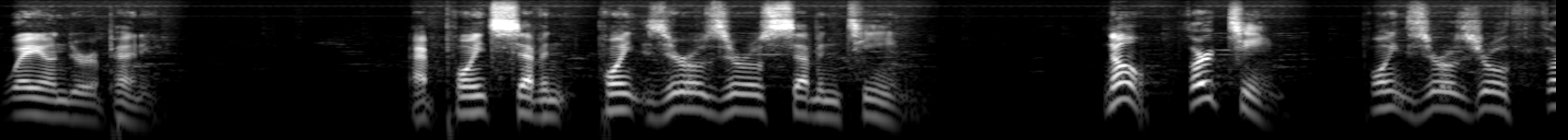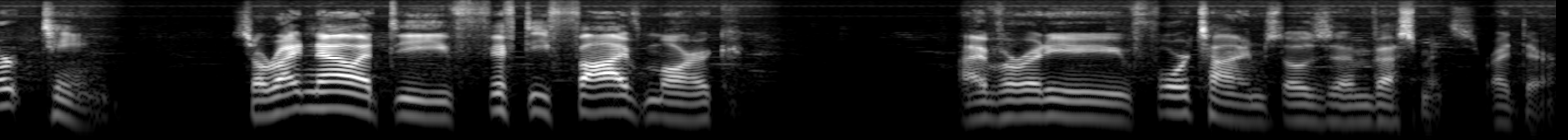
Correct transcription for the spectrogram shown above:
way under a penny at 0.7, 0.0017. No, 13. 0.0013. So right now at the 55 mark, I've already four times those investments right there.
